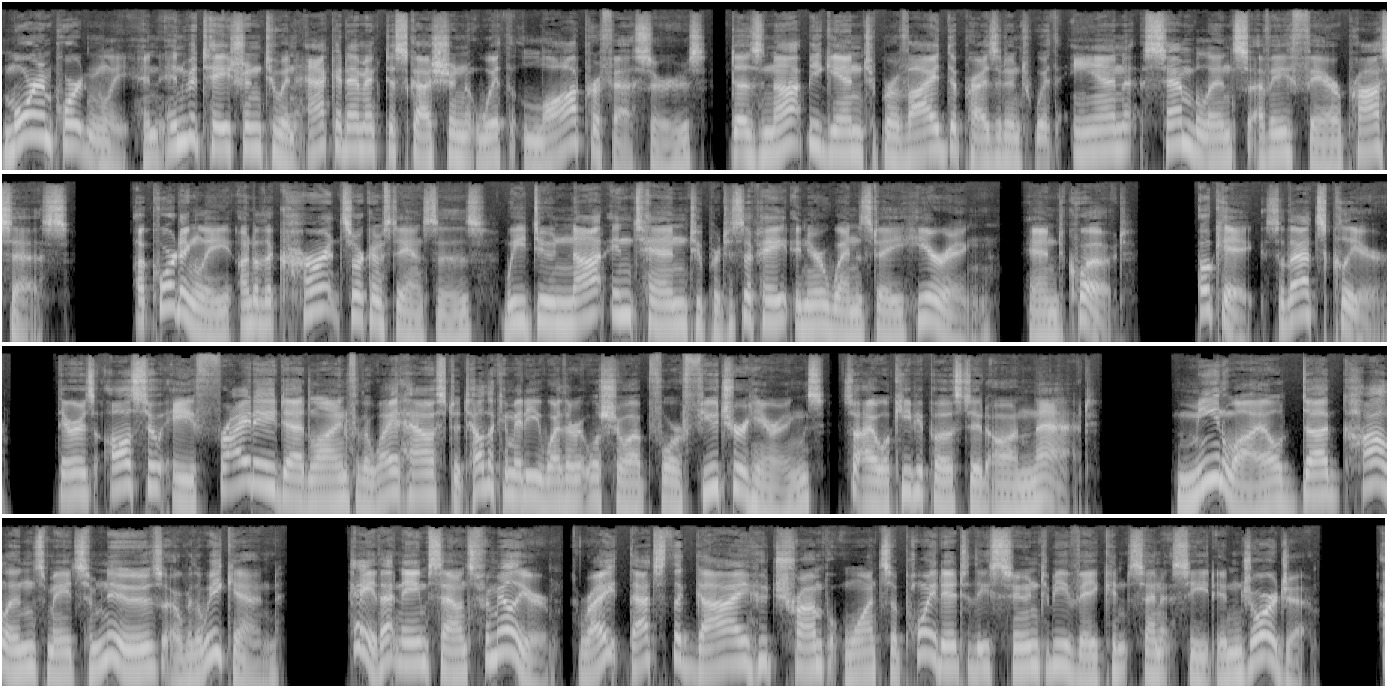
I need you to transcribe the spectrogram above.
More importantly, an invitation to an academic discussion with law professors does not begin to provide the President with an semblance of a fair process. Accordingly, under the current circumstances, we do not intend to participate in your Wednesday hearing. End quote. Okay, so that's clear. There is also a Friday deadline for the White House to tell the committee whether it will show up for future hearings, so I will keep you posted on that. Meanwhile, Doug Collins made some news over the weekend. Hey, that name sounds familiar, right? That's the guy who Trump wants appointed to the soon to be vacant Senate seat in Georgia.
